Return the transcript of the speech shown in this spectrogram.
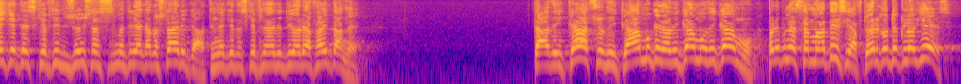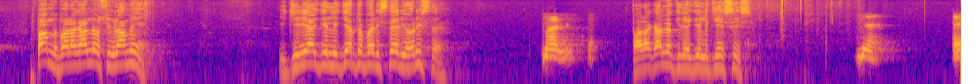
έχετε σκεφτεί τη ζωή σας με τρία εκατοστάρικα, την έχετε σκεφτεί να δείτε τι ωραία θα ήταν. Τα δικά σου δικά μου και τα δικά μου δικά μου. Πρέπει να σταματήσει αυτό. Έρχονται εκλογές. Πάμε, παρακαλώ, στη γραμμή. Η κυρία Αγγελική από το Περιστέρι, ορίστε. Μάλιστα. Παρακαλώ, κυρία Αγγελική, εσείς. Ναι. Ε,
